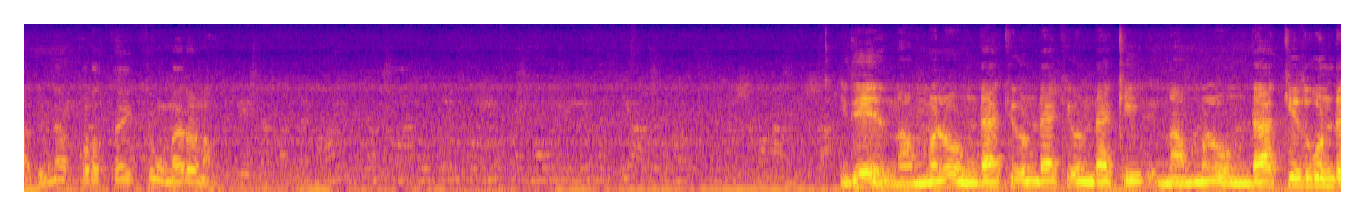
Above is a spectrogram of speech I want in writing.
അതിനപ്പുറത്തേക്ക് ഉണരണം. ഇതേ നമ്മൾ ഉണ്ടാക്കി ഉണ്ടാക്കി ഉണ്ടാക്കി നമ്മൾ ഉണ്ടാക്കിയത് കൊണ്ട്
